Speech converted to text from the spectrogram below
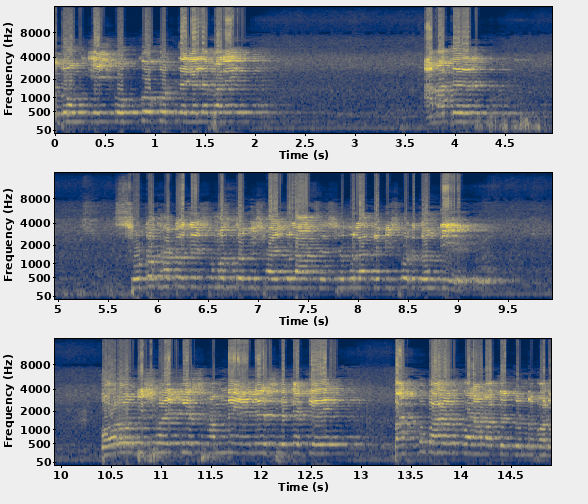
এবং এই ঐক্য করতে গেলে পারে আমাদের ছোটখাটো যে সমস্ত বিষয়গুলো আছে, সেগুলাকে বিসর্জন দিয়ে বড় বিষয়কে সামনে এনে সেটাকে বাস্তবায়ন করা আমাদের জন্য বড়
